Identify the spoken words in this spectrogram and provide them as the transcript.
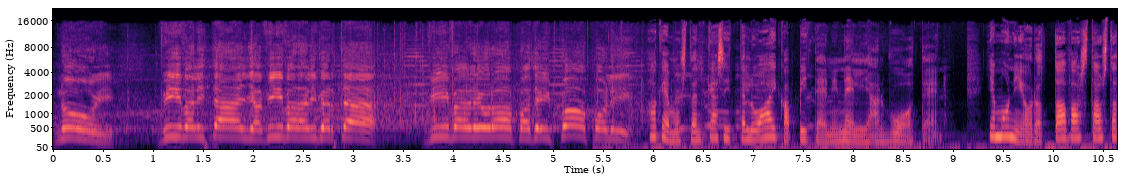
Noi. Viva l'Italia, viva la libertà! Viva l'Europa dei popoli! Hakemusten käsittelyaika piteni neljään vuoteen ja moni odottaa vastausta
